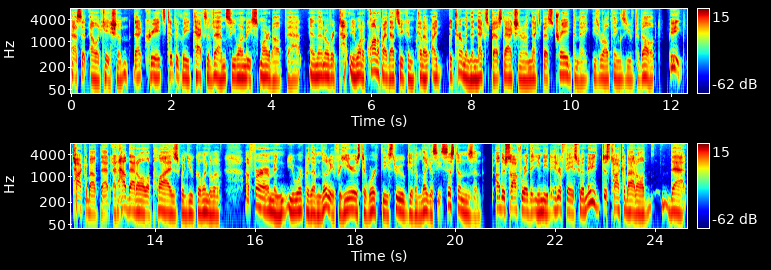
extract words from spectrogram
asset allocation. That creates typically tax events. So you want to be smart about that. And then over time, you want to quantify that so you can kind of determine the next best action or the next best trade to make. These are all things you've developed. Maybe talk about that and how that all applies when you go into a, a firm and you work with them literally for years to work these through, given legacy systems and other software that you need to interface with. Maybe just talk about all that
